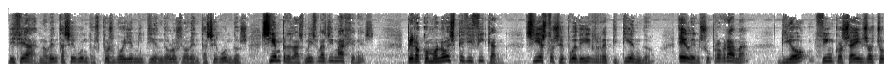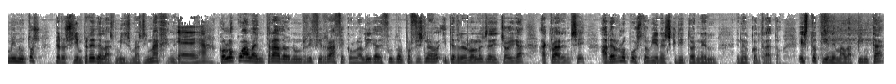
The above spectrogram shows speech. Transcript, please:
dice, ah, 90 segundos, pues voy emitiendo los 90 segundos, siempre las mismas imágenes, pero como no especifican si esto se puede ir repitiendo, él en su programa dio 5, 6, 8 minutos, pero siempre de las mismas imágenes. Ya, ya. Con lo cual ha entrado en un rifirrafe con la Liga de Fútbol Profesional y Pedrerol les ha dicho, oiga, aclárense, haberlo puesto bien escrito en el, en el contrato. Esto tiene mala pinta.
